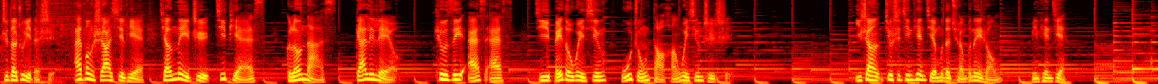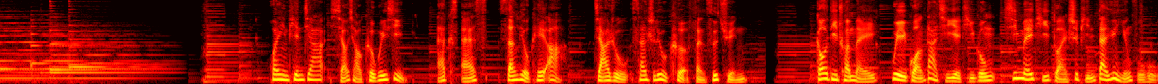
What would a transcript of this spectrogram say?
值得注意的是，iPhone 十二系列将内置 GPS、GLONASS、Galileo、QZSS 及北斗卫星五种导航卫星支持。以上就是今天节目的全部内容，明天见。欢迎添加小小客微信，xs 三六 kr，加入三十六氪粉丝群。高迪传媒为广大企业提供新媒体短视频代运营服务，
